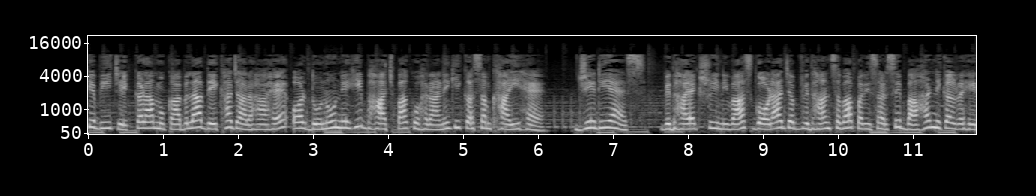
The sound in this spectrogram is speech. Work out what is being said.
के बीच एक कड़ा मुकाबला देखा जा रहा है और दोनों ने ही भाजपा को हराने की कसम खाई है। जेडीएस, विधायक श्रीनिवास गौड़ा जब विधानसभा परिसर से बाहर निकल रहे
